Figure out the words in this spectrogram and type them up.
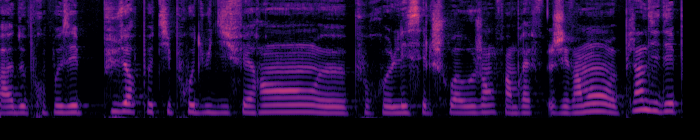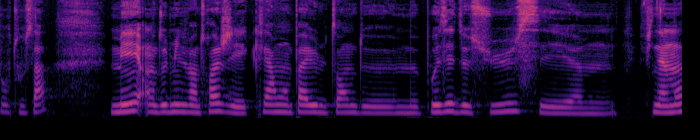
bah, de proposer plusieurs petits produits différents pour laisser le choix aux gens. Enfin bref, j'ai vraiment plein d'idées pour tout ça. Mais en 2023, j'ai clairement pas eu le temps de me poser dessus c'est euh, finalement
